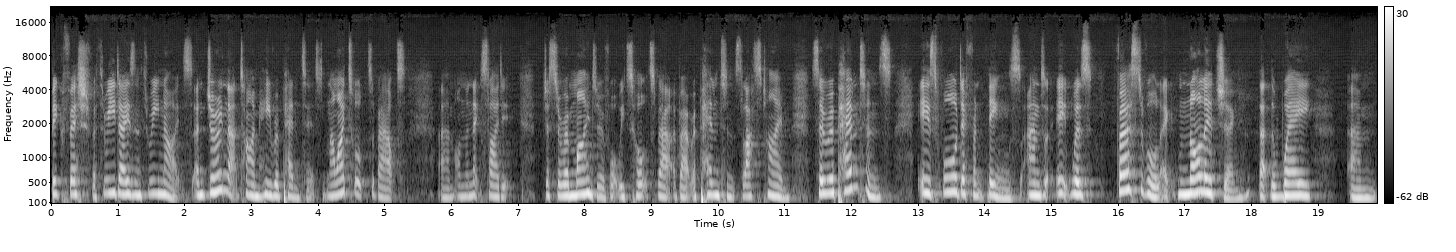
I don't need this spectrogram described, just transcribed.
big fish for three days and three nights. And during that time, he repented. Now, I talked about um, on the next slide, it, just a reminder of what we talked about about repentance last time. So, repentance is four different things, and it was first of all acknowledging that the way um,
